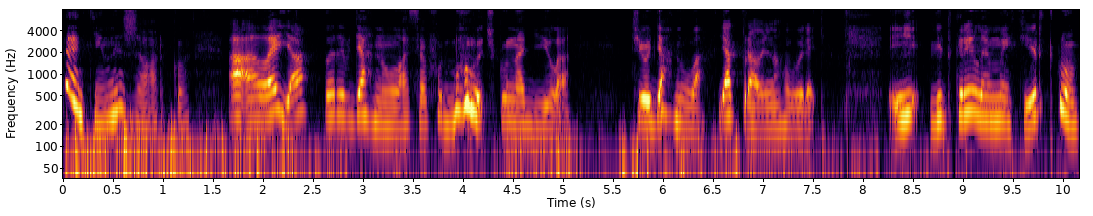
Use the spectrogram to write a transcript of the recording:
Та ні, не жарко. Але я перевдягнулася, футболочку наділа. Чи одягнула, як правильно говорять. І відкрили ми фіртку,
